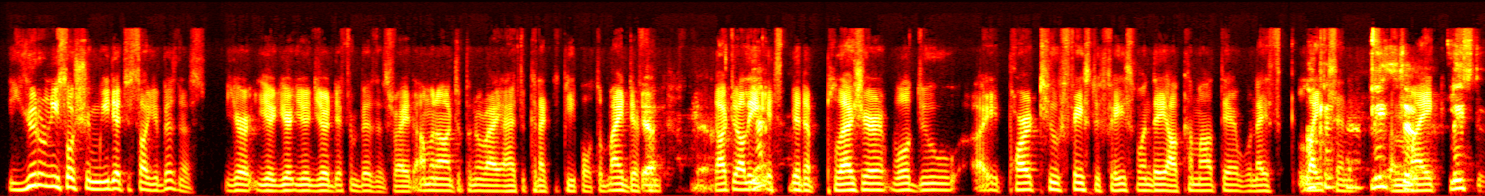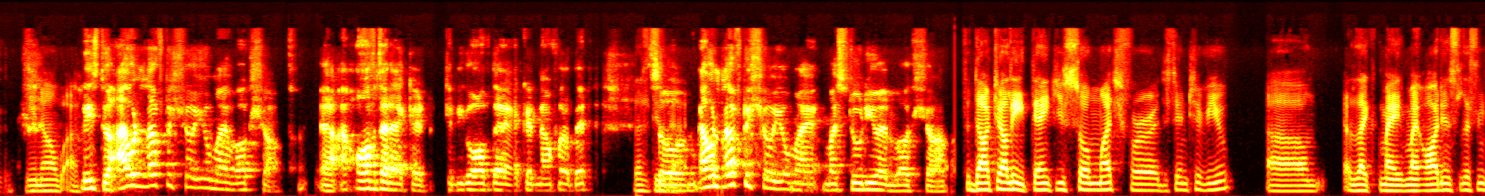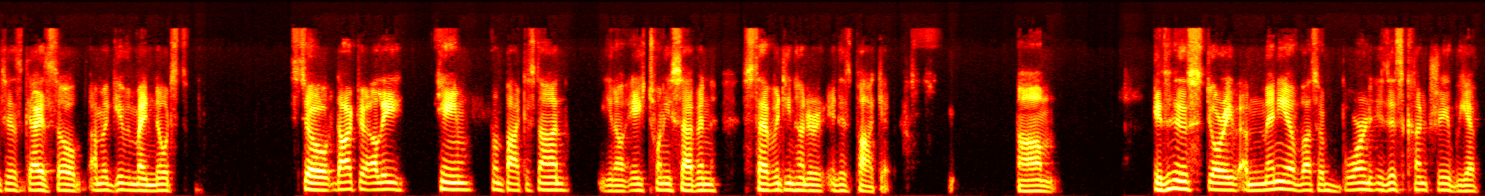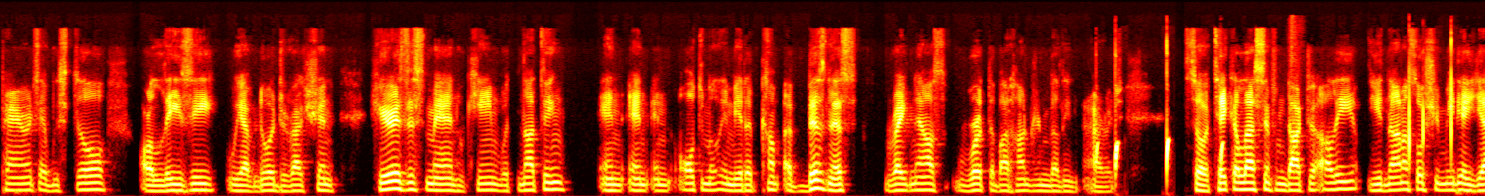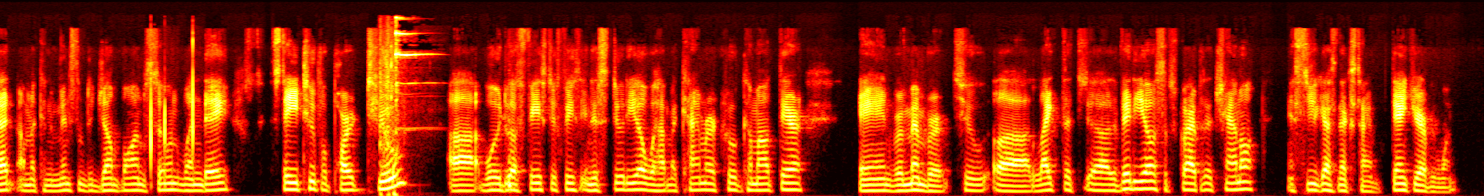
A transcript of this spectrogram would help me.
You don't need social media to sell your business you're you're you're you're a different business, right? I'm an entrepreneur. I have to connect with people. So my different. Yeah, yeah. Dr. Ali, yeah. it's been a pleasure. We'll do a part two face to face one day. I'll come out there with nice lights okay. and please a do. mic. Please do. You know, uh, please do. I would love to show you my workshop uh, off the record. Can we go off the record now for a bit? Let's do so that. I would love to show you my my studio and workshop. So Dr. Ali, thank you so much for this interview. Um, like my my audience listening to this, guys. So I'm gonna give you my notes so Dr. Ali came from Pakistan, you know, age 27, 1700 in his pocket. Um, it is a story. Uh, many of us are born in this country. We have parents and we still are lazy. We have no direction. Here is this man who came with nothing and and and ultimately made a, com- a business right now is worth about 100 million average. So take a lesson from Dr. Ali. He's not on social media yet. I'm gonna convince him to jump on soon one day. Stay tuned for part two. Uh, we'll do a face to face in the studio. We'll have my camera crew come out there. And remember to uh, like the uh, video, subscribe to the channel, and see you guys next time. Thank you, everyone.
